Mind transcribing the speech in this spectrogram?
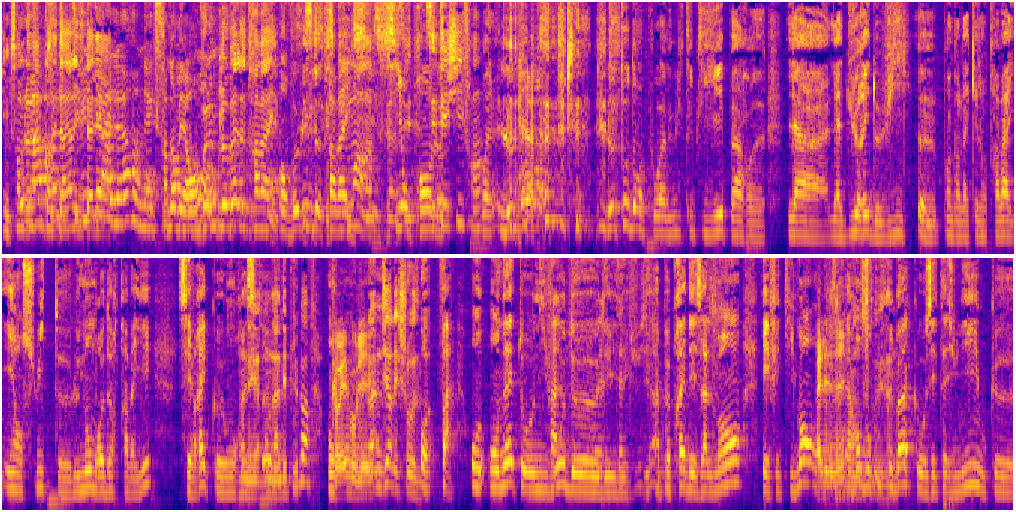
il me semble même qu'on est derrière les Italiens. À l'heure, on est extrêmement non, mais en volume global de travail. En volume de travail, si, si on prend c'est tes chiffres. Hein. Le, le, taux d'emploi multiplié par euh, la, la, durée de vie euh, pendant laquelle on travaille, et ensuite euh, le nombre d'heures travaillées c'est vrai qu'on reste. On est, un des plus bas. On, oui, vous voulez... va me dire les choses. Enfin, on, on est au niveau ah, de, des, à peu près des Allemands. Et effectivement, on est évidemment beaucoup plus bas qu'aux États-Unis ou que.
